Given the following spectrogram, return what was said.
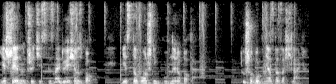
Jeszcze jeden przycisk znajduje się z boku. Jest to włącznik główny robota. Tuż obok gniazda zasilania.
